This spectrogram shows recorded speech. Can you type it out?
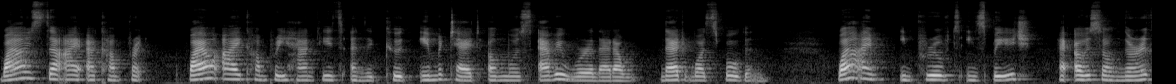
whilst I, I while I comprehended and could imitate almost every word that, I, that was spoken. While I improved in speech, I also learned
